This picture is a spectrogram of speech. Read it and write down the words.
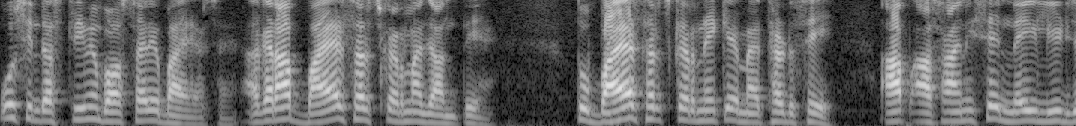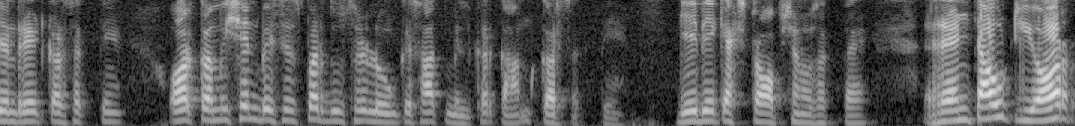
उस इंडस्ट्री में बहुत सारे बायर्स हैं। अगर आप बायर सर्च करना जानते हैं तो बायर सर्च करने के मेथड से आप आसानी से नई लीड जनरेट कर सकते हैं। और कमीशन बेसिस पर दूसरे लोगों के साथ मिलकर काम कर सकते हैं। ये भी एक एक्स्ट्रा ऑप्शन हो सकता है। Rent out your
